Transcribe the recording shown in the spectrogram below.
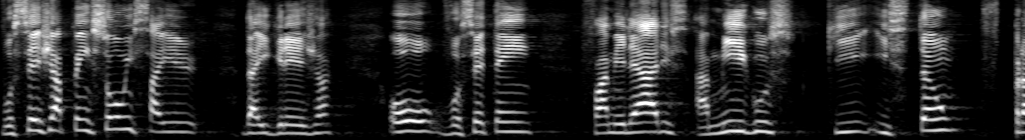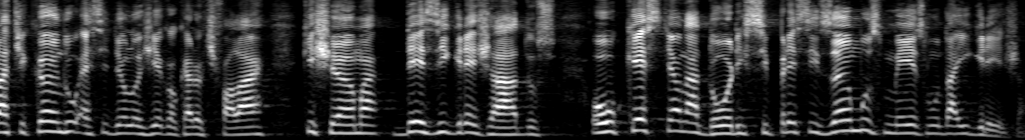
você já pensou em sair da igreja, ou você tem familiares, amigos que estão praticando essa ideologia que eu quero te falar, que chama desigrejados ou questionadores se precisamos mesmo da igreja.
